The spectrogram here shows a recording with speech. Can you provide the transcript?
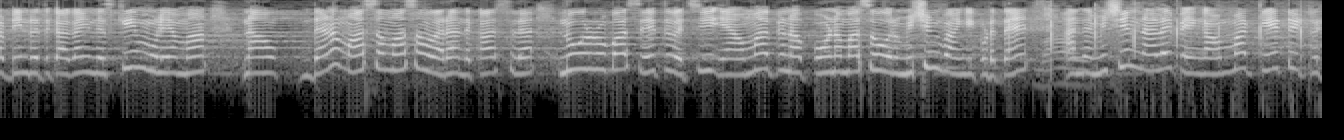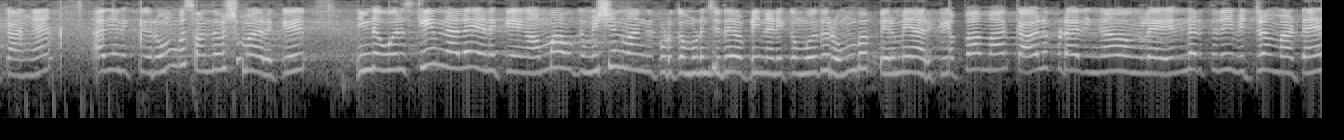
அப்படின்றதுக்காக இந்த ஸ்கீம் மூலயமா நான் தினம் மாதம் மாதம் வர அந்த காசில் நூறுரூபா சேர்த்து வச்சு என் அம்மாவுக்கு நான் போன மாதம் ஒரு மிஷின் வாங்கி கொடுத்தேன். அந்த மிஷின்னால இப்போ எங்கள் அம்மா கேட்டுட்டு இருக்காங்க அது எனக்கு ரொம்ப சந்தோஷமா இருக்கு. இந்த ஒரு ஸ்கீம்னால எனக்கு எங்க அம்மாவுக்கு மிஷின் வாங்கி கொடுக்க முடிஞ்சது அப்படின்னு நினைக்கும் போது ரொம்ப பெருமையா இருக்கு. அப்பா அம்மா கவலைப்படாதீங்க. உங்களை எந்த இடத்துலயும் விட்டுற மாட்டேன்.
